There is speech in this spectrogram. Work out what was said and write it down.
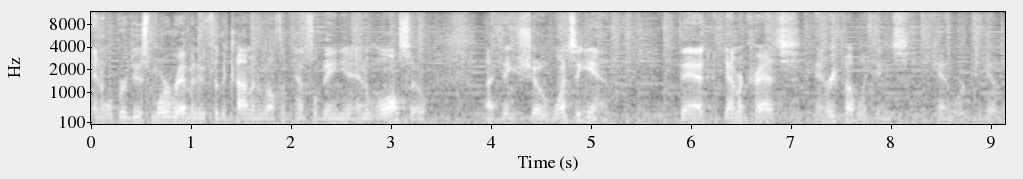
and it will produce more revenue for the Commonwealth of Pennsylvania, and it will also, I think, show once again that Democrats and Republicans can work together.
